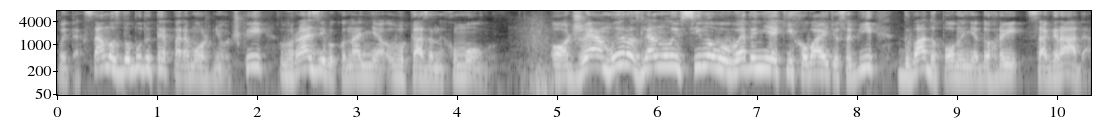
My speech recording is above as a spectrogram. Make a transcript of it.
ви так само здобудете переможні очки в разі виконання вказаних умов. Отже, ми розглянули всі нововведення, які ховають у собі два доповнення до гри Саграда.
